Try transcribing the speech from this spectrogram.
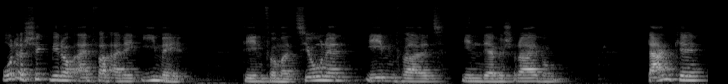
Oder schick mir doch einfach eine E-Mail. Die Informationen ebenfalls in der Beschreibung. Danke,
